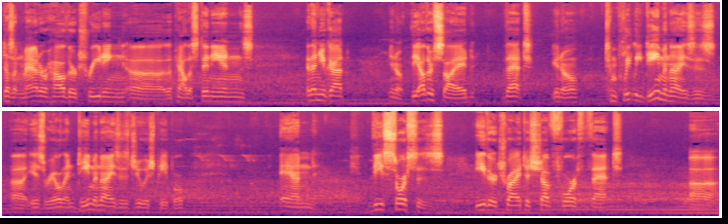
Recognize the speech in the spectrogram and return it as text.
doesn't matter how they're treating uh, the Palestinians. And then you've got, you know, the other side that you know completely demonizes uh, Israel and demonizes Jewish people. And these sources either try to shove forth that uh,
